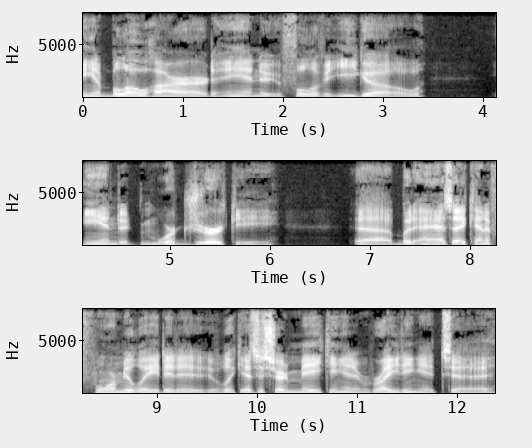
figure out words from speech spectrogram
and blowhard and full of ego and more jerky. Uh, but as I kind of formulated it, like as I started making it and writing it, uh,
